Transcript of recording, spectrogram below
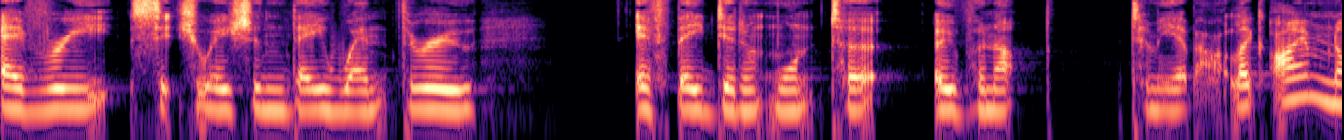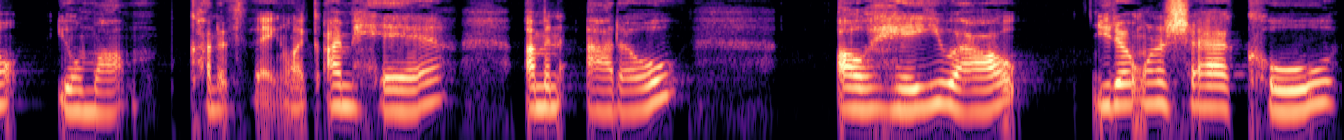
every situation they went through if they didn't want to open up to me about. Like, I'm not your mom, kind of thing. Like, I'm here, I'm an adult, I'll hear you out. You don't want to share, cool.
